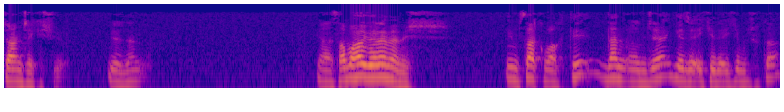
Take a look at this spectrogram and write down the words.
can çekişiyor. Birden yani sabaha görememiş. İmsak vaktinden önce gece 2'de 2.30'da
